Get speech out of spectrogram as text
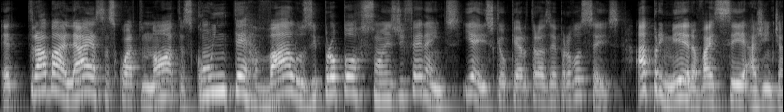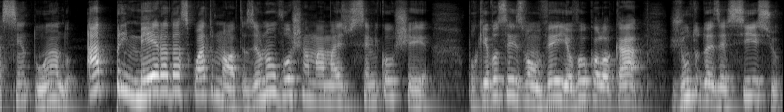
é, trabalhar essas quatro notas com intervalos e proporções diferentes. E é isso que eu quero trazer para vocês. A primeira vai ser a gente acentuando a primeira das quatro notas. Eu não vou chamar mais de semicolcheia, porque vocês vão ver, e eu vou colocar junto do exercício,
